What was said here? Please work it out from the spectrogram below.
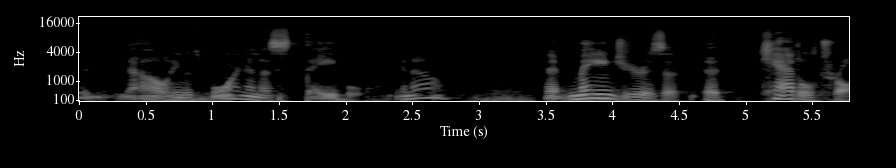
But no, he was born in a stable, you know? That manger is a, a cattle trough.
